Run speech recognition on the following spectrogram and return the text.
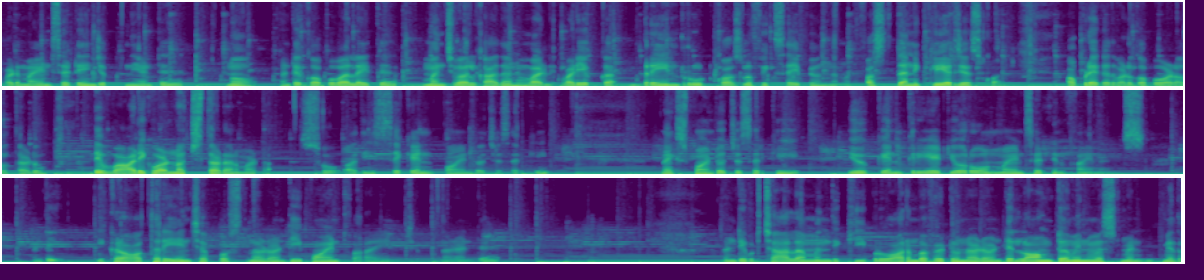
వాడి మైండ్ సెట్ ఏం చెప్తుంది అంటే నో అంటే గొప్ప వాళ్ళు అయితే మంచివాళ్ళు కాదు అని వాడి వాడి యొక్క బ్రెయిన్ రూట్ కాజ్లో ఫిక్స్ అయిపోయి ఉందన్నమాట. ఫస్ట్ దాన్ని క్లియర్ చేసుకోవాలి. అప్పుడే కదా వాడు గొప్పవాడు అవుతాడు. అంటే వాడికి వాడు నచ్చుతాడు అనమాట సో అది సెకండ్ పాయింట్ వచ్చేసరికి నెక్స్ట్ పాయింట్ వచ్చేసరికి you can create your own mind set in finance. అంటే ఇక్కడ ఆథర్ ఏం చెప్పొస్తున్నాడు అంటే ఈ పాయింట్ ద్వారా ఏం చెప్తున్నాడు అంటే అంటే ఇప్పుడు చాలామందికి ఇప్పుడు వారం బఫెట్ ఉన్నాడు అంటే లాంగ్ టర్మ్ ఇన్వెస్ట్మెంట్ మీద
